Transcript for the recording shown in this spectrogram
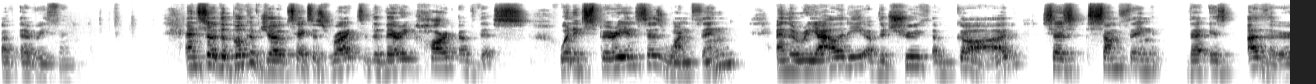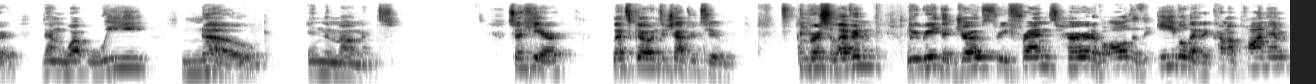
of everything. And so the book of Job takes us right to the very heart of this. When experience says one thing, and the reality of the truth of God says something that is other than what we know in the moment. So here, let's go into chapter 2. In verse 11, we read that Job's three friends heard of all the evil that had come upon him,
